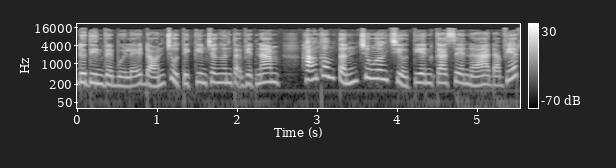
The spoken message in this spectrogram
Đưa tin về buổi lễ đón Chủ tịch Kim Jong Un tại Việt Nam, hãng thông tấn Trung ương Triều Tiên KCNA đã viết,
